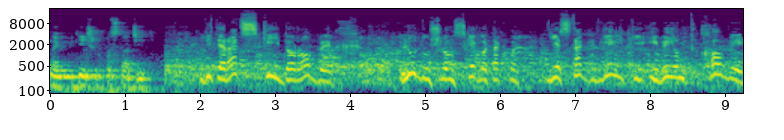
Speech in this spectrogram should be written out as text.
najwybitniejszych postaci. literacki dorobek ludu śląskiego tak powiem, jest tak wielki i wyjątkowy.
